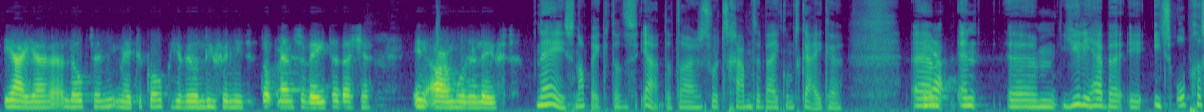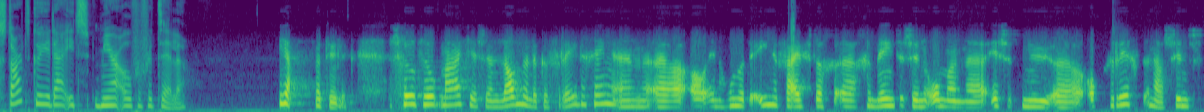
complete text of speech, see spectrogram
ja, je loopt er niet mee te kopen. Je wil liever niet dat mensen weten dat je in armoede leeft. Nee, snap ik. Dat, is, ja, dat daar een soort schaamte bij komt kijken. Um, ja. En um, jullie hebben iets opgestart. Kun je daar iets meer over vertellen? Ja, natuurlijk. Schuldhulpmaatje is een landelijke vereniging en uh, al in 151 uh, gemeentes in Ommen uh, is het nu opgericht. Nou, sinds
